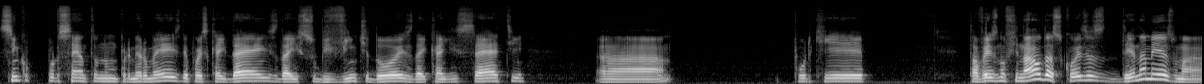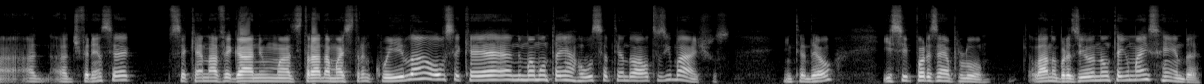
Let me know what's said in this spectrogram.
5% no primeiro mês, depois cair 10, daí subir 22, daí cair 7. Uh, porque talvez no final das coisas dê na mesma. A, a diferença é você quer navegar numa estrada mais tranquila ou você quer numa montanha russa tendo altos e baixos, entendeu? E se, por exemplo, lá no Brasil eu não tenho mais renda,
